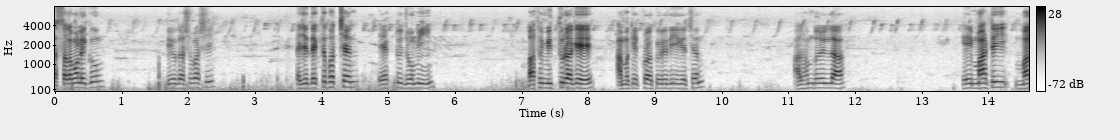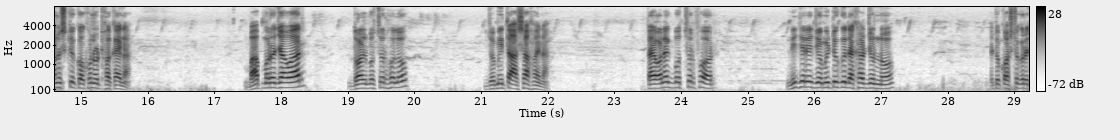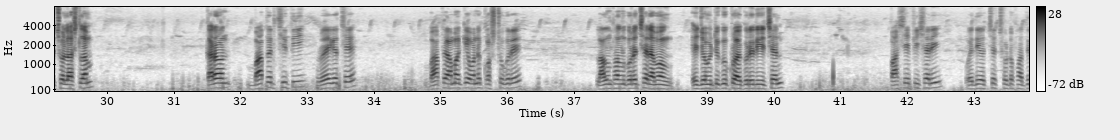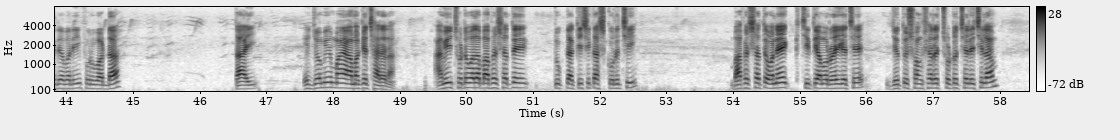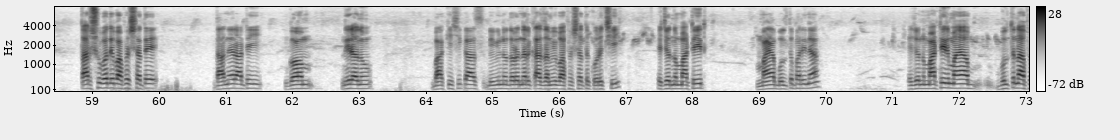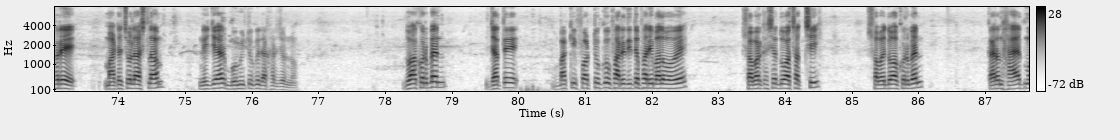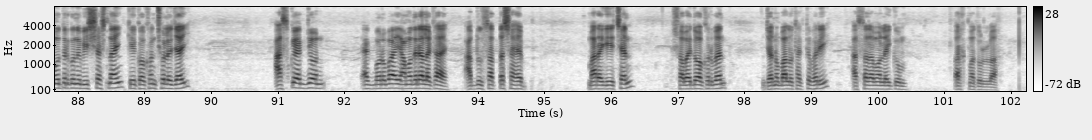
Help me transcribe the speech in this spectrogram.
আসসালামু আলাইকুম। প্রিয় দেশবাসী, এই যে দেখতে পাচ্ছেন একটু জমি বাপে মৃত্যুর আগে আমাকে ক্রয় করে দিয়ে গেছেন। আলহামদুলিল্লাহ, এই মাটি মানুষকে কখনো ঠকায় না। বাপ মরে যাওয়ার দশ বছর হলো, জমিতে আসা হয় না। তাই অনেক বছর পর নিজের এই জমিটুকু দেখার জন্য একটু কষ্ট করে চলে আসলাম। কারণ বাপের স্মৃতি রয়ে গেছে। বাপে আমাকে অনেক কষ্ট করে লালন পালন করেছেন এবং এই জমিটুকু ক্রয় করে দিয়েছেন। পাশে ফিশারি ওই দিয়ে হচ্ছে ছোটো ফাতিরা বাড়ি ফুরবাড্ডা তাই এই জমির মায়া আমাকে ছাড়ে না। আমি ছোটোবেলা বাপের সাথে টুকটাক কৃষিকাজ করেছি। বাপের সাথে অনেক স্মৃতি আমার রয়ে গেছে। যেহেতু সংসারের ছোট ছেলে ছিলাম তার সুবাদে বাপের সাথে ধানের আটি, গম নিরানু বা কৃষিকাজ বিভিন্ন ধরনের কাজ আমি বাপের সাথে করেছি। এজন্য মাটির মায়া বলতে পারি না। এজন্য মাটির মায়া বলতে না পেরে মাঠে চলে আসলাম নিজের ভূমিটুকু দেখার জন্য। দোয়া করবেন যাতে বাকি ফটটুকু ফাড়ি দিতে পারি ভালোভাবে। সবার কাছে দোয়া চাচ্ছি। সবাই দোয়া করবেন। কারণ হায়াত মতের কোনো বিশ্বাস নাই, কে কখন চলে যায়। আজকে একজন, এক বড় ভাই আমাদের এলাকায়, আব্দুল সাত্তা সাহেব মারা গিয়েছেন। সবাই দোয়া করবেন, যেন ভালো থাকতে পারি। আসসালামু আলাইকুম রহমতুল্লাহ।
